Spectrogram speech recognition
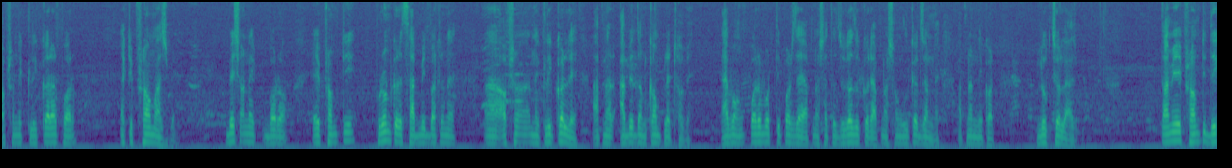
অপশনে ক্লিক করার পর একটি ফর্ম আসবে। বেশ অনেক বড়। এই ফর্মটি পূরণ করে সাবমিট বাটনে অপশনে ক্লিক করলে আপনার আবেদন কমপ্লিট হবে এবং পরবর্তী পর্যায়ে আপনার সাথে যোগাযোগ করে আপনার সংযোগের জন্য আপনার নিকট লোক চলে আসবে। আমি এই ফর্মটি দেখ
